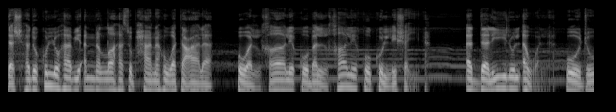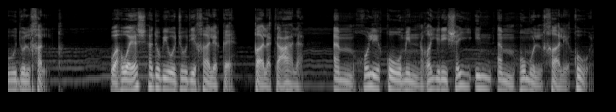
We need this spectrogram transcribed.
تشهد كلها بأن الله سبحانه وتعالى هو الخالق بل خالق كل شيء. الدليل الأول وجود الخلق وهو يشهد بوجود خالقه. قال تعالى أم خلقوا من غير شيء أم هم الخالقون؟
